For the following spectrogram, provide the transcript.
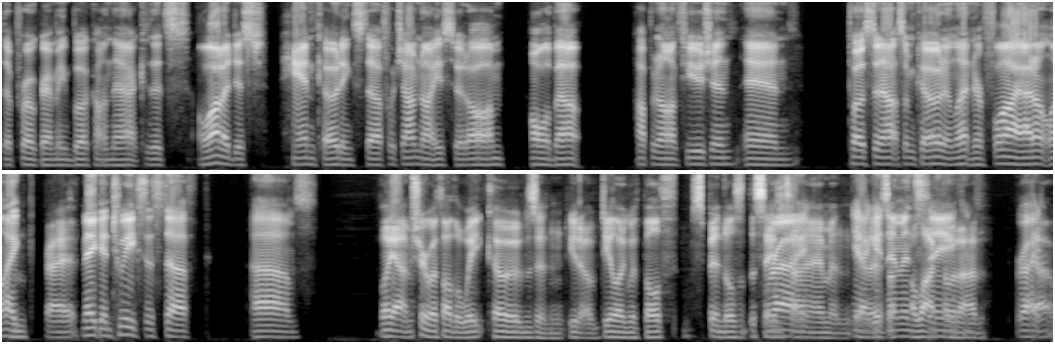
the programming book on that cuz it's a lot of just hand coding stuff, which I'm not used to at all. I'm all about hopping on Fusion and posting out some code and letting her fly. I don't like Mm, right. making tweaks and stuff. Um, Well, yeah, I'm sure with all the wait codes and you know dealing with both spindles at the same Right. time, and Yeah, there's getting them a, in a lot going on. Right. Yeah.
